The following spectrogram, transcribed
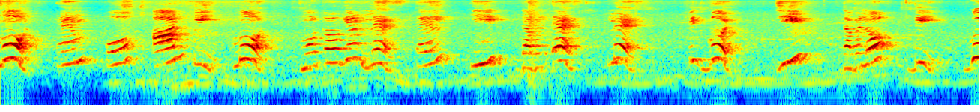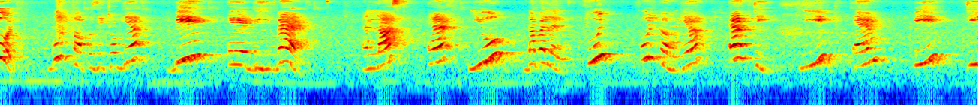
more M O R E more more का हो गया less L E double S less फिर good G double O D good good का ऑपोजिट हो गया B A D bad and last F U double L full full का हो गया empty E M P T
